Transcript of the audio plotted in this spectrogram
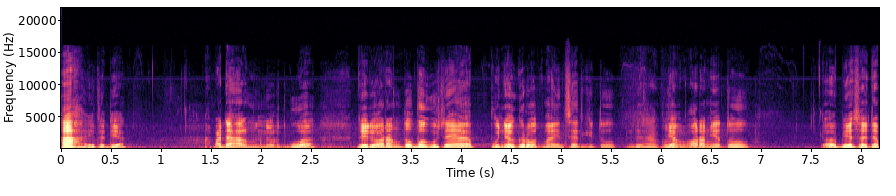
Ah. Hah, itu dia. Padahal menurut gua jadi orang tuh bagusnya ya punya growth mindset gitu. ya, yang orangnya tuh eh, biasanya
